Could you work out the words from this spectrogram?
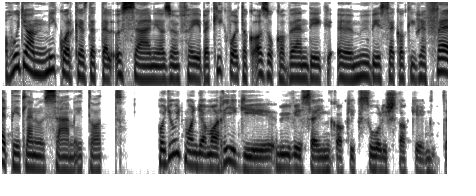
hogyan, mikor kezdett el összeállni az ön fejébe? Kik voltak azok a vendég művészek, akikre feltétlenül számított? hogy úgy mondjam, a régi művészeink, akik szólistaként,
